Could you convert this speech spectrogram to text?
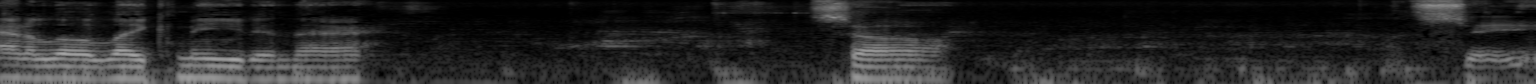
add a little Lake Mead in there. So let's see.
